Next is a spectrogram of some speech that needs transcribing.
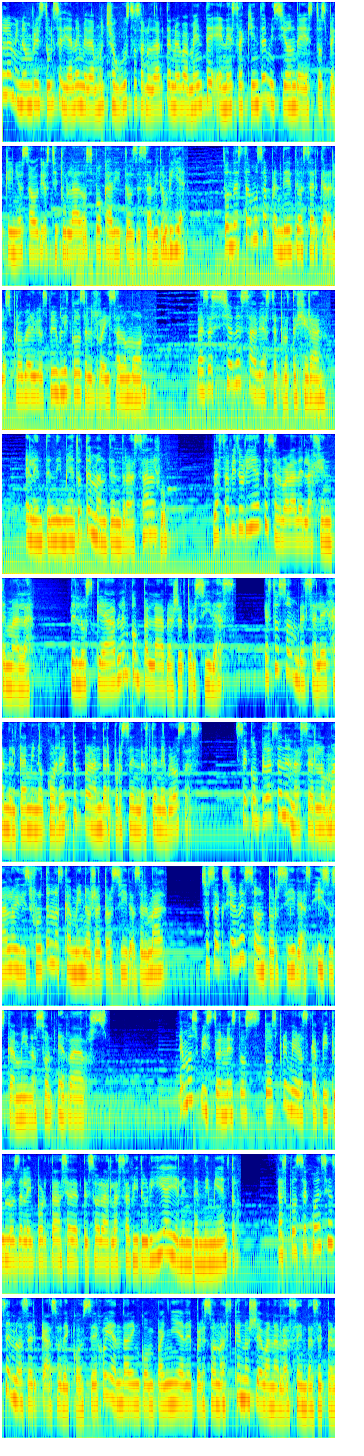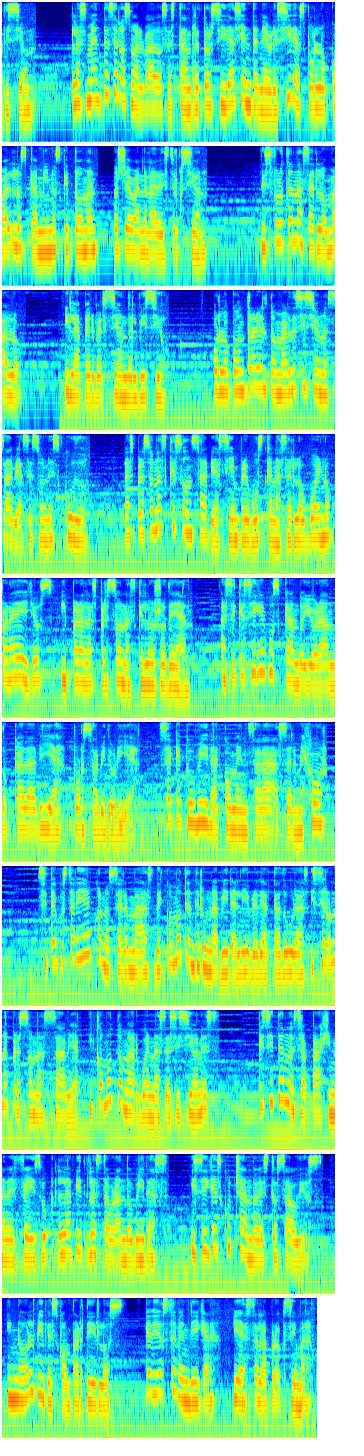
Hola, mi nombre es Dulce Diana y me da mucho gusto saludarte nuevamente en esta quinta emisión de estos pequeños audios titulados Bocaditos de Sabiduría, donde estamos aprendiendo acerca de los proverbios bíblicos del rey Salomón. Las decisiones sabias te protegerán, el entendimiento te mantendrá salvo. La sabiduría te salvará de la gente mala, de los que hablan con palabras retorcidas. Estos hombres se alejan del camino correcto para andar por sendas tenebrosas. Se complacen en hacer lo malo y disfrutan los caminos retorcidos del mal. Sus acciones son torcidas y sus caminos son errados. Hemos visto en estos dos primeros capítulos de la importancia de atesorar la sabiduría y el entendimiento las consecuencias de no hacer caso de consejo y andar en compañía de personas que nos llevan a las sendas de perdición. Las mentes de los malvados están retorcidas y entenebrecidas, por lo cual los caminos que toman los llevan a la destrucción. Disfrutan hacer lo malo y la perversión del vicio. Por lo contrario, el tomar decisiones sabias es un escudo. Las personas que son sabias siempre buscan hacer lo bueno para ellos y para las personas que los rodean. Así que sigue buscando y orando cada día por sabiduría. Sé que tu vida comenzará a ser mejor. Si te gustaría conocer más de cómo tener una vida libre de ataduras y ser una persona sabia y cómo tomar buenas decisiones, visita nuestra página de Facebook La Vid Restaurando Vidas y sigue escuchando estos audios. Y no olvides compartirlos. Que Dios te bendiga y hasta la próxima.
